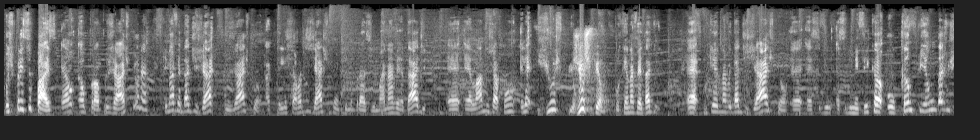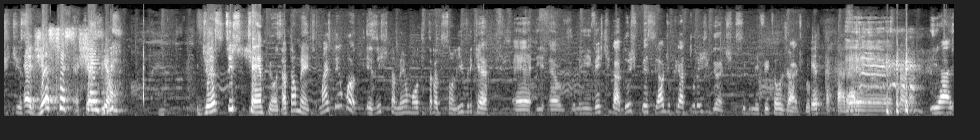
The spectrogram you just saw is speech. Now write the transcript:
os principais. É o, é o próprio Jaspion, né? Que na verdade Ja- o Jaspion, ele chama de Jaspion aqui no Brasil, mas na verdade, é, é lá no Japão, ele é Juspion. Juspion. Porque na verdade. É, porque na verdade Jaspion é, é é- significa o campeão da justiça. É Justice É Champion. Just- Justice Champion, exatamente. Mas tem uma. Existe também uma outra tradução livre que é, é, é o investigador especial de criaturas gigantes, que significa o Jaspion. Eita, caralho. É, e aí,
